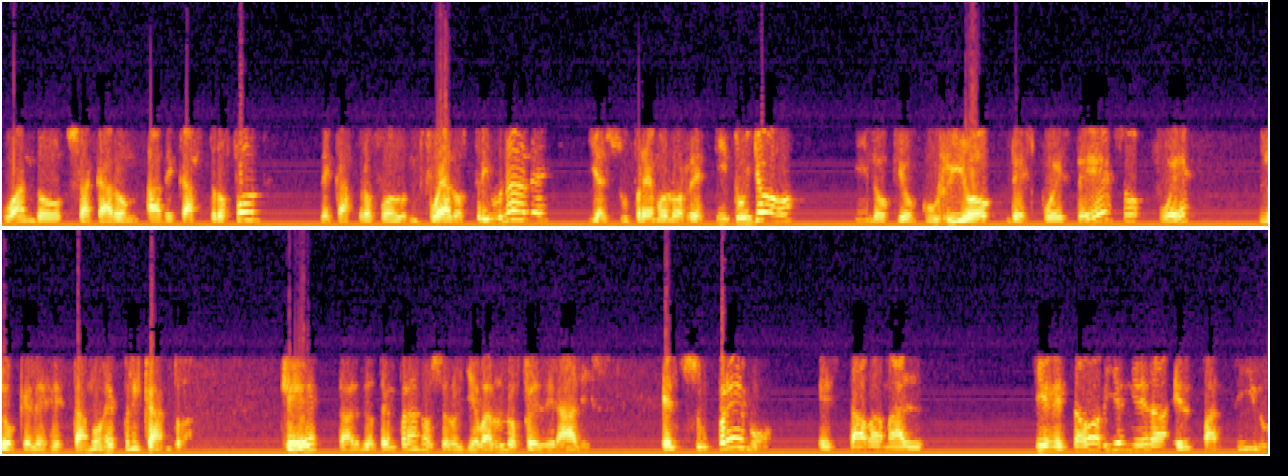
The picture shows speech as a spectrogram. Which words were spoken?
cuando sacaron a De Castro Font, De Castro Font fue a los tribunales y el Supremo lo restituyó y lo que ocurrió después de eso fue lo que les estamos explicando, que tarde o temprano se lo llevaron los federales el Supremo estaba mal, quien estaba bien era el partido.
